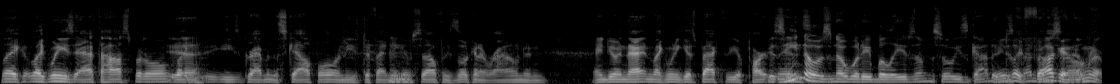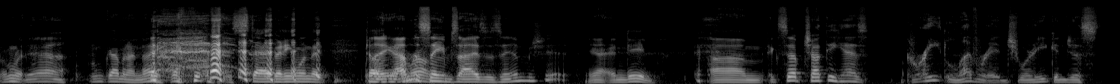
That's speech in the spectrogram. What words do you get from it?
Like like when he's at the hospital, Yeah. like he's grabbing the scalpel and he's defending himself and he's looking around and and doing that. And like when he gets back to the apartment, because he knows nobody believes him, so he's got to. He's like, "Fuck it. I'm gonna- I'm gonna- yeah, I'm grabbing a knife, stab anyone that tells like me I'm, I'm, the wrong. same size as him. Shit, Yeah, indeed. Um, except Chucky has great leverage where he can just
